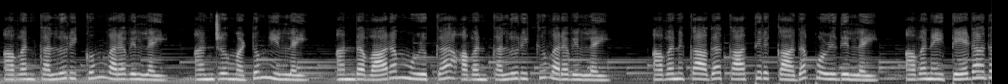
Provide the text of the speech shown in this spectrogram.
அவன் கல்லூரிக்கும் வரவில்லை. அன்று மட்டும் இல்லை. அந்த வாரம் முழுக்க அவன் கல்லூரிக்கு வரவில்லை. அவனுக்காக காத்திருக்காத பொழுதில்லை. அவனை தேடாத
